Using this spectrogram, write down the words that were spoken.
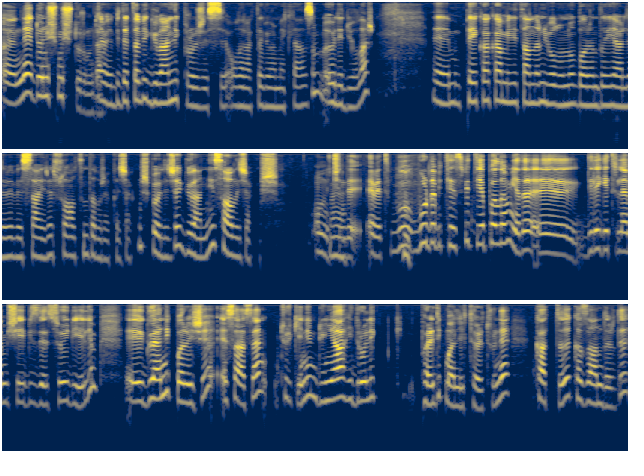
e, ne dönüşmüş durumda. Evet bir de tabii güvenlik projesi olarak da görmek lazım öyle diyorlar. E, PKK militanların yolunu barındığı yerlere vesaire su altında bırakacakmış. Böylece güvenliği sağlayacakmış. Onun için evet. de evet bu burada bir tespit yapalım ya da e, dile getirilen bir şeyi biz de söyleyelim. E, güvenlik barajı esasen Türkiye'nin dünya hidrolik paradigma literatürüne kattığı, kazandırdığı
